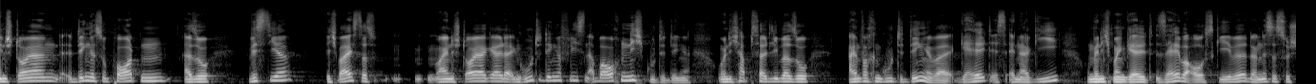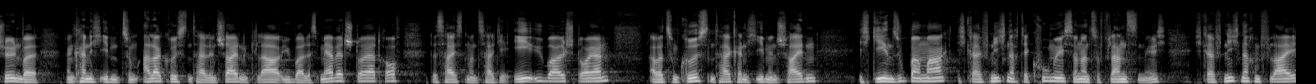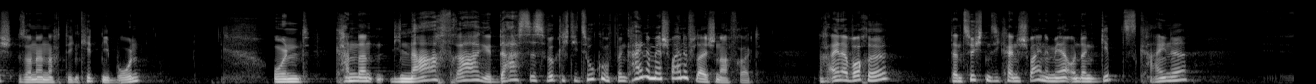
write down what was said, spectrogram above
in Steuern Dinge supporten. Also wisst ihr, ich weiß, dass meine Steuergelder in gute Dinge fließen, aber auch in nicht gute Dinge. Und ich habe es halt lieber so einfach in gute Dinge, weil Geld ist Energie und wenn ich mein Geld selber ausgebe, dann ist es so schön, weil dann kann ich eben zum allergrößten Teil entscheiden. Klar, überall ist Mehrwertsteuer drauf, das heißt, man zahlt ja eh überall Steuern, aber zum größten Teil kann ich eben entscheiden, Ich gehe in den Supermarkt, ich greife nicht nach der Kuhmilch, sondern zur Pflanzenmilch. Ich greife nicht nach dem Fleisch, sondern nach den Kidneybohnen. Und kann dann die Nachfrage, das ist wirklich die Zukunft, wenn keiner mehr Schweinefleisch nachfragt. Nach einer Woche, dann züchten sie keine Schweine mehr und dann gibt es keine,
